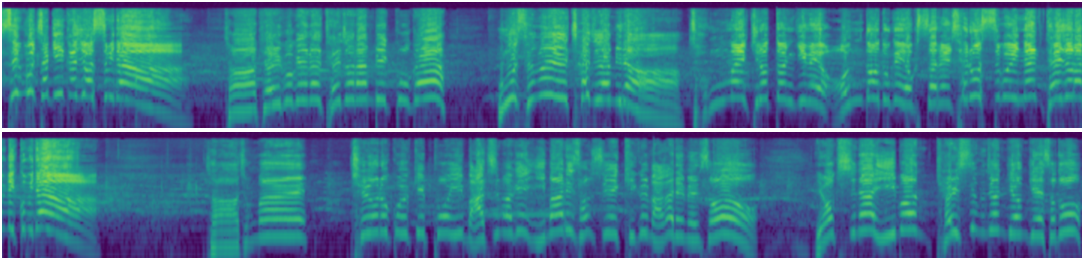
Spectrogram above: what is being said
승부차기까지 왔습니다. 자, 결국에는 대전 한빛고가 우승을 차지합니다. 정말 길었던 기회 언더독의 역사를 새로 쓰고 있는 대전 한빛고입니다. 자, 정말 최현우 골키퍼 이 마지막에 이마리 선수의 킥을 막아내면서 역시나 이번 결승전 경기에서도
